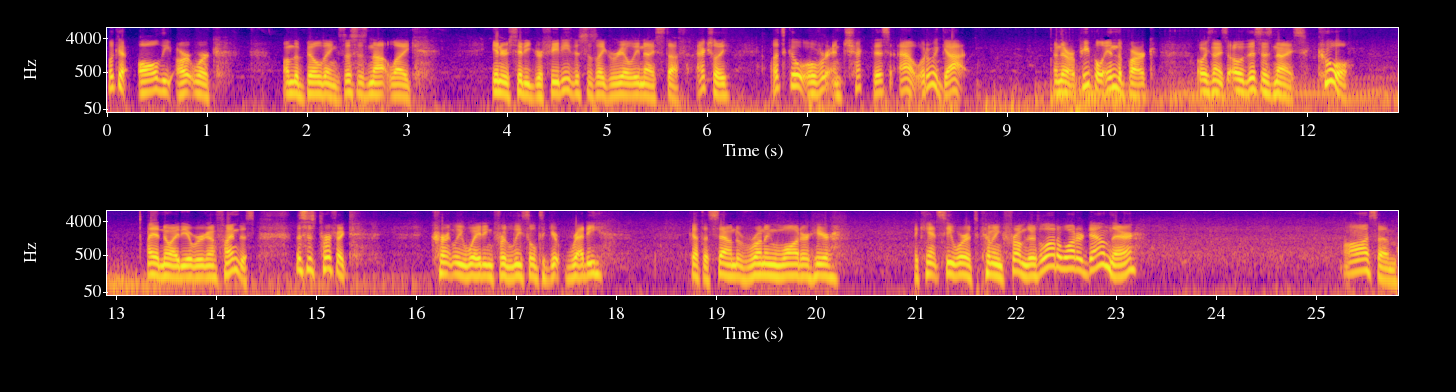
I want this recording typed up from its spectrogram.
look at all the artwork on the buildings. This is not like inner city graffiti. This is like really nice stuff. Actually, let's go over and check this out. What do we got? And there are people in the park. Always nice. Oh, this is nice. Cool. I had no idea we were going to find this. This is perfect. Currently waiting for Liesel to get ready. Got the sound of running water here. I can't see where it's coming from. There's a lot of water down there. Awesome.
